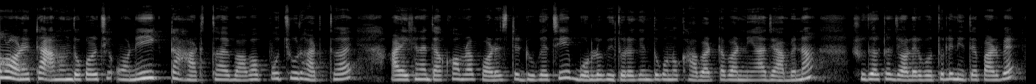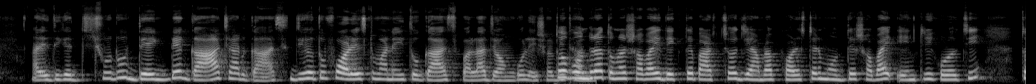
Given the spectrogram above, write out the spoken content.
আমরা অনেকটা আনন্দ করেছি, অনেকটা হাঁটতে হয়, বাবা প্রচুর হাঁটতে হয়। আর এখানে দেখো, আমরা ফরেস্টে ঢুকেছি, বলল ভিতরে কিন্তু কোনো খাবার টাবার নেওয়া যাবে না, শুধু একটা জলের বোতলই নিতে পারবে। আর এদিকে শুধু দেখবে গাছ আর গাছ যেহেতু ফরেস্ট মানেই তো গাছপালা জঙ্গল এসব তো বন্ধুরা তোমরা সবাই দেখতে পারছ যে আমরা ফরেস্টের মধ্যে সবাই এন্ট্রি করেছি। তো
